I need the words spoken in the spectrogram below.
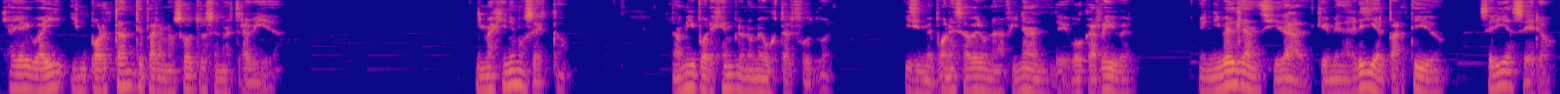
que hay algo ahí importante para nosotros en nuestra vida. Imaginemos esto. A mí, por ejemplo, no me gusta el fútbol. Y si me pones a ver una final de Boca River, el nivel de ansiedad que me daría el partido sería cero.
